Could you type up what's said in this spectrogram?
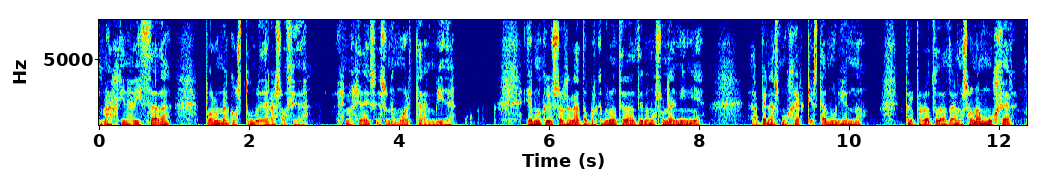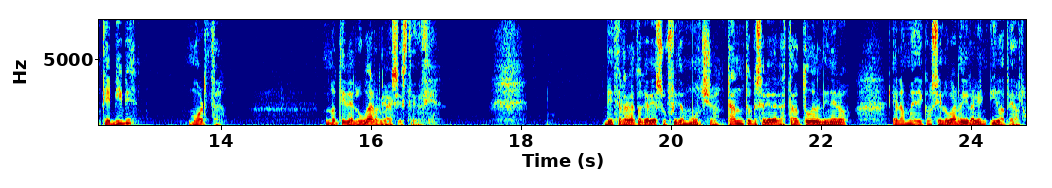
marginalizada por una costumbre de la sociedad. ¿Os imagináis? Es una muerta en vida. Es muy curioso el relato porque por un lado tenemos una niña, apenas mujer, que está muriendo, pero por otro lado tenemos a una mujer que vive muerta. No tiene lugar en la existencia. Dice el relato que había sufrido mucho, tanto que se había gastado todo el dinero en los médicos. Y en lugar de ir a bien, iba peor.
